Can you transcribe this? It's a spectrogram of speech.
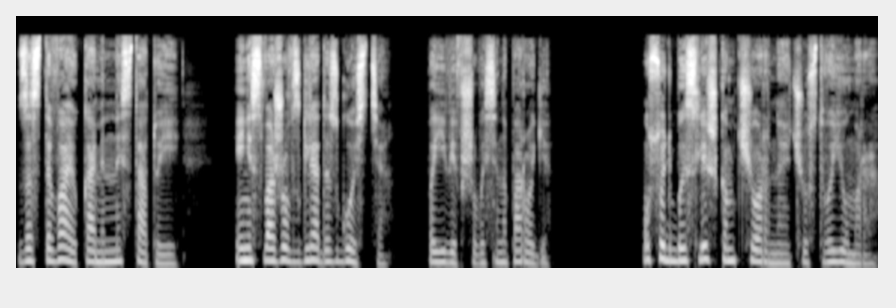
застываю каменной статуей и не свожу взгляда с гостя, появившегося на пороге. У судьбы слишком черное чувство юмора.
